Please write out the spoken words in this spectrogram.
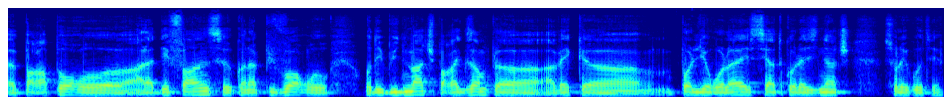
euh, par rapport à la défense qu'on a pu voir au, début de match, par exemple, avec Paul Lirola et Sead Kolasinac sur les côtés?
